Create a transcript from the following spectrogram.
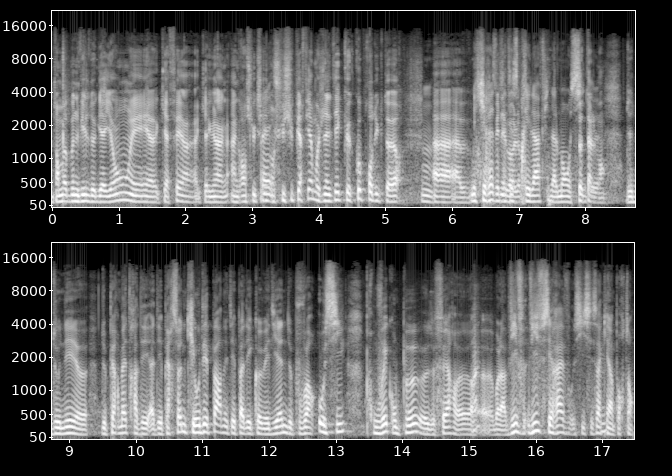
dans ma bonne ville de Gaillon et qui a fait, qui a eu un, grand succès. Donc je suis super fier. Moi, je n'étais que coproducteur. Hmm. Mais qui reste dans cet esprit-là finalement aussi, Totalement. De, donner, de permettre à des, à des personnes qui au départ n'étaient pas des comédiennes de pouvoir aussi prouver qu'on peut euh, de faire, euh, euh, voilà, vivre, vivre ses rêves aussi. C'est ça qui est important.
